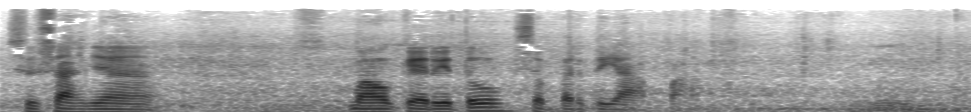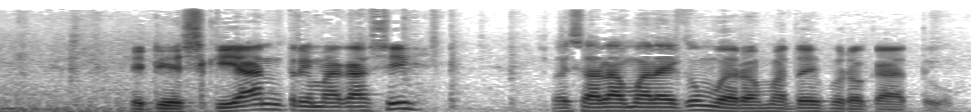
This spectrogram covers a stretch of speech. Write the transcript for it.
susahnya mau care itu seperti apa jadi sekian, terima kasih. Wassalamualaikum warahmatullahi wabarakatuh.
